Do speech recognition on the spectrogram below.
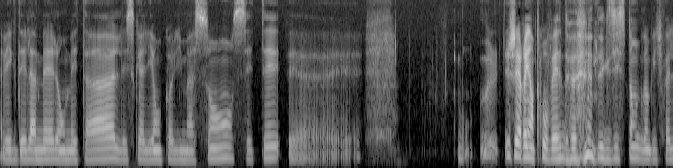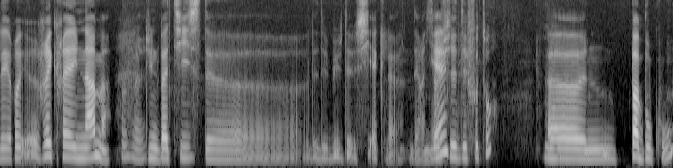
avec des lamelles en métal, l'escalier en colimaçon. C'était. Bon, j'ai rien trouvé d'existant, donc il fallait recréer une âme ah d'une bâtisse de, de, début du siècle dernier. Vous aviez des photos? Pas beaucoup,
